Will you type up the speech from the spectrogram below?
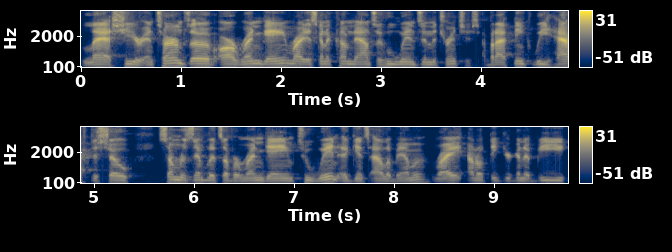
last year. In terms of our run game, right, it's going to come down to who wins in the trenches. But I think we have to show some resemblance of a run game to win against Alabama, right? I don't think you're going to be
